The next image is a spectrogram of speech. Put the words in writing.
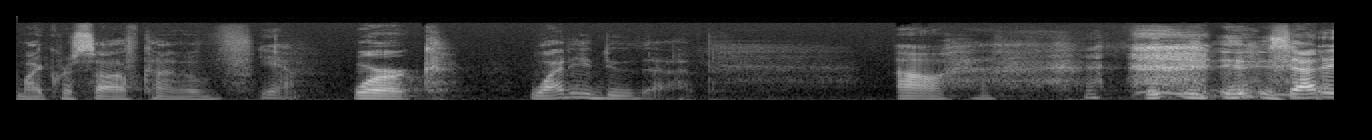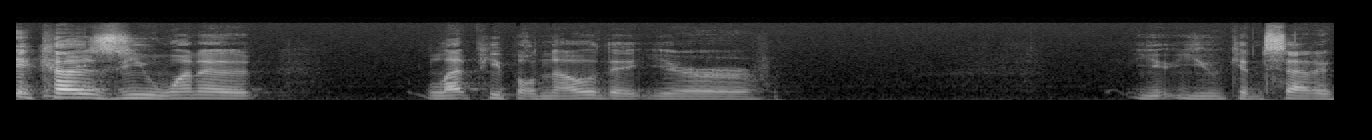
Microsoft kind of Yeah. work. Why do you do that? Oh, I- i- i- Is that because you want to let people know that you're, you, you can set a,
